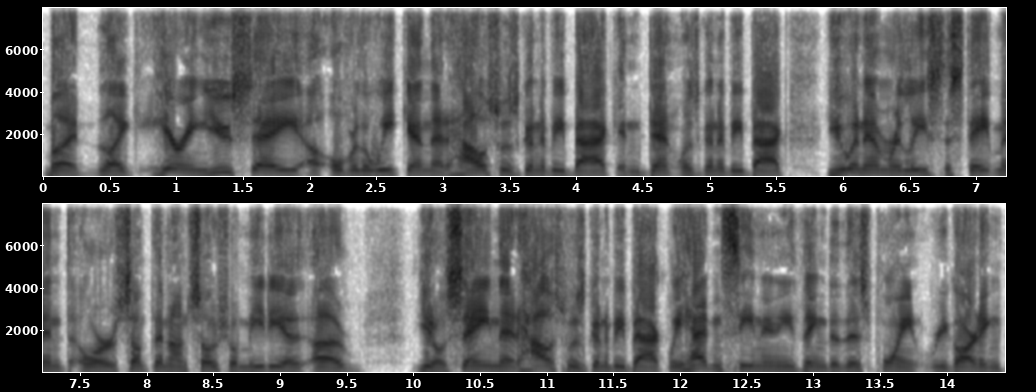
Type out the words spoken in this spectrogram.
but like hearing you say uh, over the weekend that House was going to be back and Dent was going to be back. UNM released a statement or something on social media. Uh, you know, saying that House was going to be back. We hadn't seen anything to this point regarding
